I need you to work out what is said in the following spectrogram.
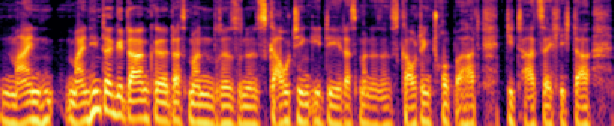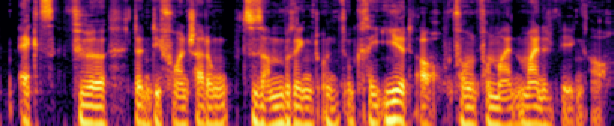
mein, mein Hintergedanke, dass man so eine Scouting-Idee, dass man so eine Scouting-Truppe hat, die tatsächlich da Acts für dann die Vorentscheidung zusammenbringt und, und kreiert, auch von, von mein, meinetwegen auch.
